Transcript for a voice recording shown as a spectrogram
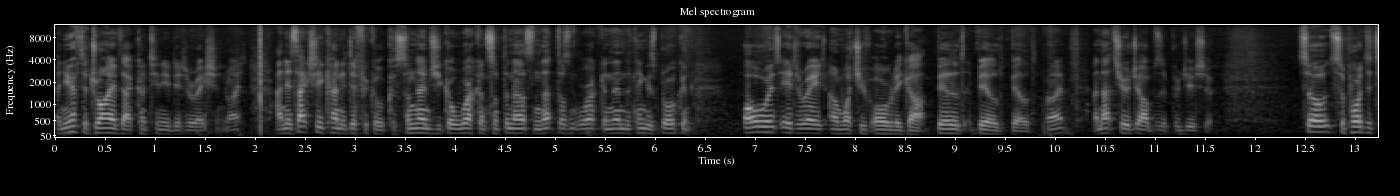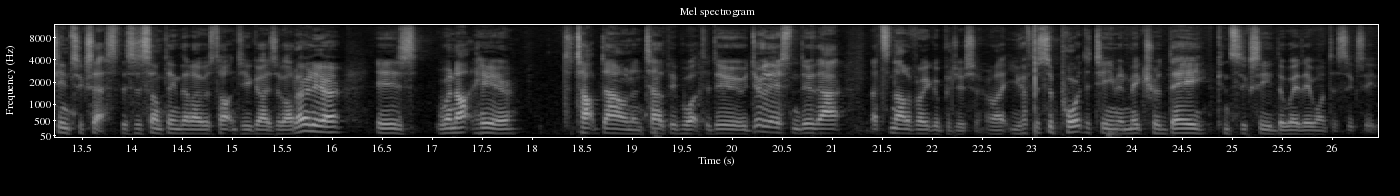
And you have to drive that continued iteration, right? And it's actually kind of difficult because sometimes you go work on something else and that doesn't work and then the thing is broken. Always iterate on what you've already got. Build, build, build, right? And that's your job as a producer. So support the team's success. This is something that I was talking to you guys about earlier, is we're not here to top down and tell people what to do, do this and do that. That's not a very good producer, right? You have to support the team and make sure they can succeed the way they want to succeed.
